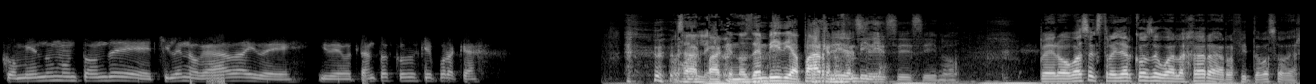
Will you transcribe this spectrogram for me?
comiendo un montón de chile en nogada y de y de tantas cosas que hay por acá. O sea, para que nos dé envidia aparte. Sí, Sí, sí, sí, no. Pero vas a extrañar cosas de Guadalajara, Rafita, vas a ver.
